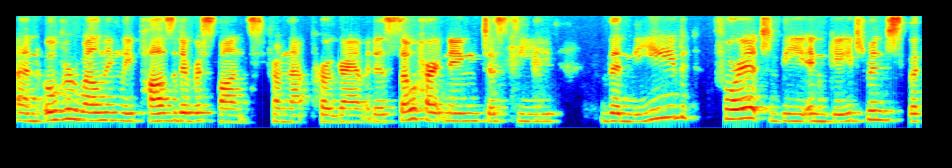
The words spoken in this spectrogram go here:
an overwhelmingly positive response from that program. It is so heartening to see the need for it, the engagement, the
